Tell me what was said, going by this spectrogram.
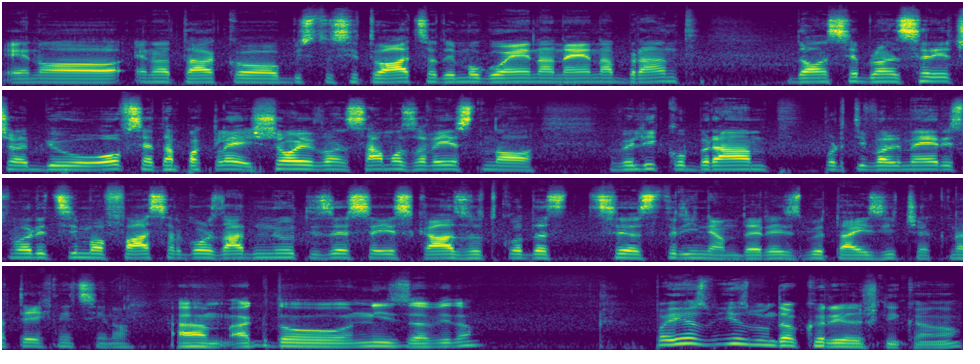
eno, eno tako v bistvu situacijo, da je mogel ena na ena brand. Danes je bilo na srečo, je bil offset, ampak le, šel je ven samozavestno, veliko bramb, proti Valmeri smo recimo Fasar gor zadnji minuti, zdaj se je izkazal, tako da se strinjam, da je res bil ta jeziček na tehnici. No. Um, a kdo ni zavidel? Pa jaz, jaz bom dal karelšnika. No?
